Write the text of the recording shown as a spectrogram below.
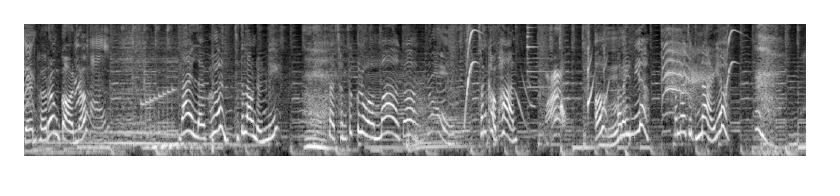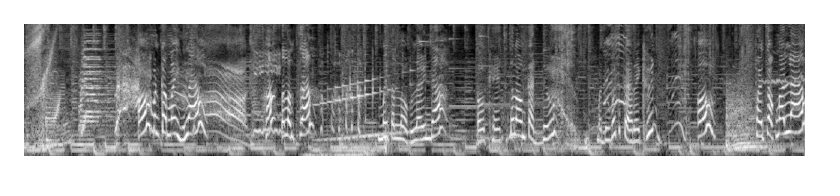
เจนเธอเริ่มก่อนนะ ได้เลยเพื่อนฉันจะลองเดี๋ยวนี้ แต่ฉันก็กลัวมากอะ No. ฉันขอผ่าน What? เอออะไรเนี่ย มันมาจากไหนอะเออมันกลับมาอีกแล้ว Ah, ฮะ ตลกจัง ไม่ตลกเลยนะ โอเค ฉันจะลองกัดดู มาดูว่าจะเกิดอะไรขึ้น โอ้ไฟจอกมาแล้ว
